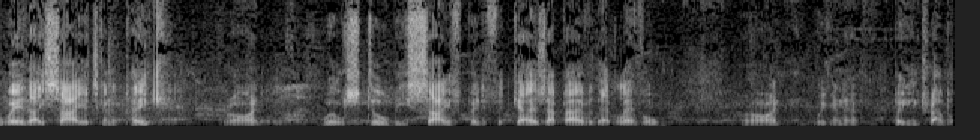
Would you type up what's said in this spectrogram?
where they say it's going to peak, right, we'll still be safe. But if it goes up over that level, right, we're going to be in trouble.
